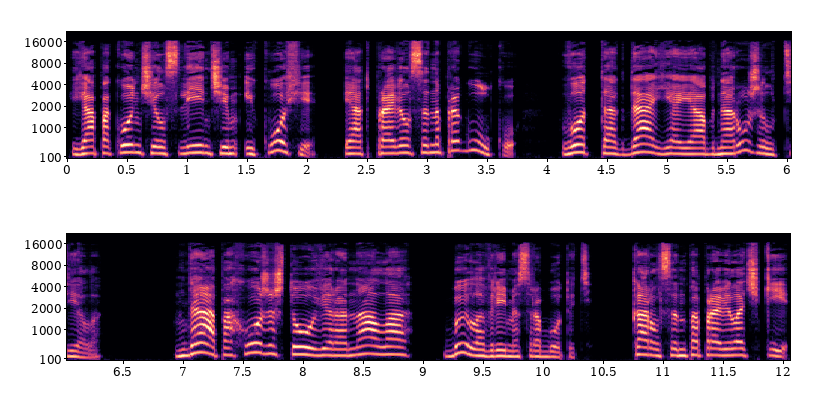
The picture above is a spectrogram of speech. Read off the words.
я покончил с ленчем и кофе и отправился на прогулку — вот тогда я и обнаружил тело. Да, похоже, что у Веронала было время сработать. Карлсон поправил очки.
